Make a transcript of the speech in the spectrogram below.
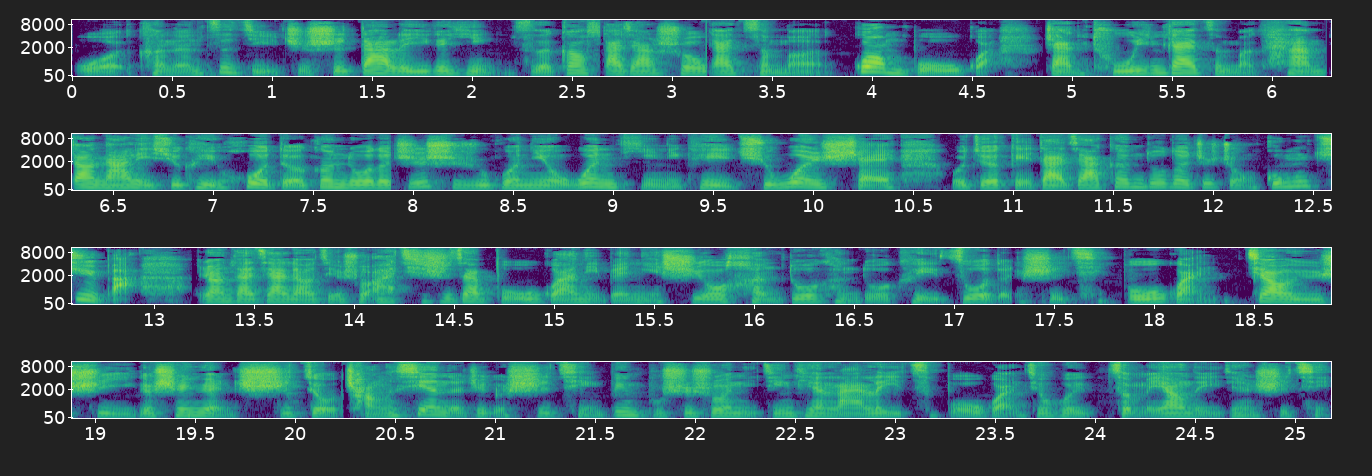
我可能自己只是带了一个引子，告诉大家说该怎么逛博物馆，展图应该怎么看到哪里去可以获得更多的知识。如果你有问题，你可以去问谁。我觉得。给大家更多的这种工具吧，让大家了解说啊，其实，在博物馆里边你是有很多很多可以做的事情。博物馆教育是一个深远、持久、长线的这个事情，并不是说你今天来了一次博物馆就会怎么样的一件事情。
